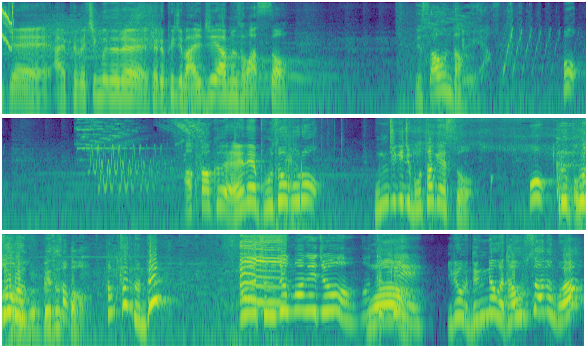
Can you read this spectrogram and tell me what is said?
이제 알파벳 친구들을 괴롭히지 말지 하면서 왔어 이제 싸운다. 어? 아까 그 N의 보석으로 움직이지 못하게 했어. 어? 그 보석을 그걸 뺏었다. 삼- 삼켰는데? 아 점점 강해져. 어떡해. 와, 이러면 능력을 다 흡수하는 거야?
